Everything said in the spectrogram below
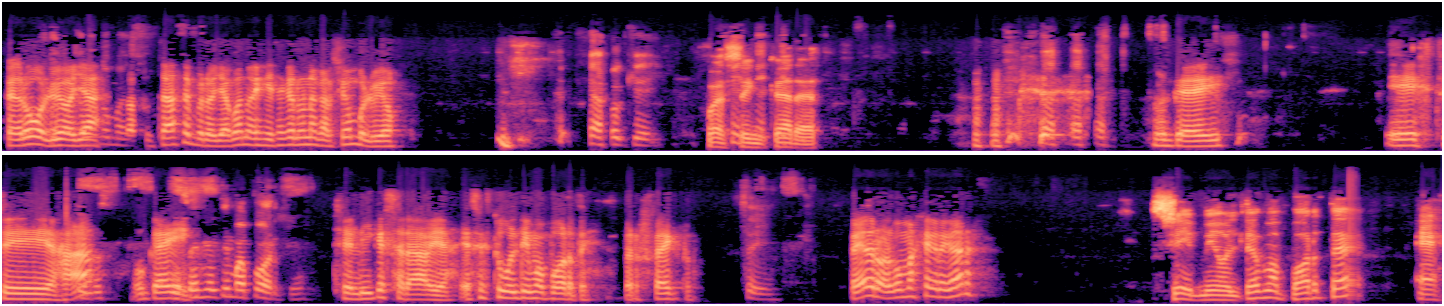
Pedro volvió No, ya. Lo asustaste, pero ya cuando dijiste que era una canción, volvió. ok. Fue sin querer. Ok. Este, ajá. Ok. Ese es mi último aporte. Chelique Sarabia. Ese es tu último aporte. Perfecto. Sí. Pedro, ¿algo más que agregar? Sí, mi último aporte es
